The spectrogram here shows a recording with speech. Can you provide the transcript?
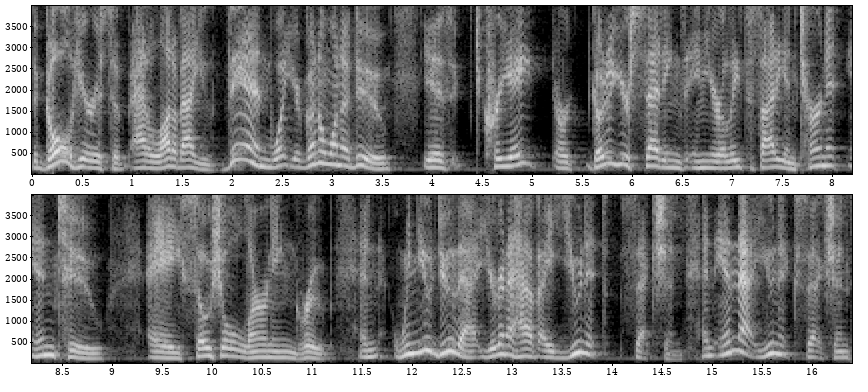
the goal here is to add a lot of value. Then what you're going to want to do is create or go to your settings in your elite society and turn it into a social learning group. And when you do that, you're going to have a unit section. And in that unit section,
